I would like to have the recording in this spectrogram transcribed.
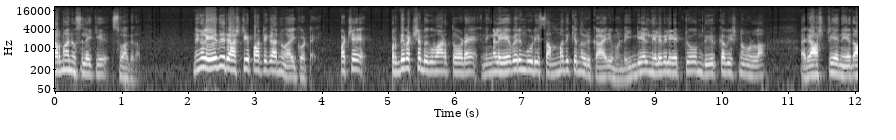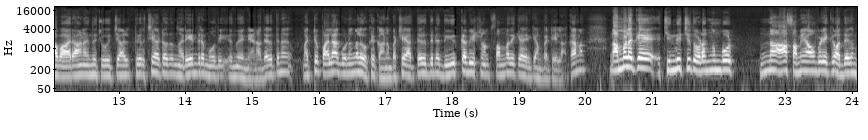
കർമ്മ ന്യൂസിലേക്ക് സ്വാഗതം. നിങ്ങൾ ഏത് രാഷ്ട്രീയ പാർട്ടിക്കാരനും ആയിക്കോട്ടെ പക്ഷേ പ്രതിപക്ഷ ബഹുമാനത്തോടെ നിങ്ങൾ ഏവരും കൂടി സമ്മതിക്കുന്ന ഒരു കാര്യമുണ്ട്. ഇന്ത്യയിൽ നിലവിൽ ഏറ്റവും ദീർഘവീക്ഷണമുള്ള രാഷ്ട്രീയ നേതാവ് ആരാണ് എന്ന് ചോദിച്ചാൽ തീർച്ചയായിട്ടും അത് നരേന്ദ്രമോദി എന്ന് തന്നെയാണ്. അദ്ദേഹത്തിന് മറ്റു പല ഗുണങ്ങളും ഒക്കെ കാണും. പക്ഷേ അദ്ദേഹത്തിന്റെ ദീർഘവീക്ഷണം സമ്മതിക്കാതിരിക്കാൻ പറ്റില്ല. കാരണം നമ്മളൊക്കെ ചിന്തിച്ചു തുടങ്ങുമ്പോൾ ഇന്ന് ആ സമയമാകുമ്പോഴേക്കും അദ്ദേഹം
